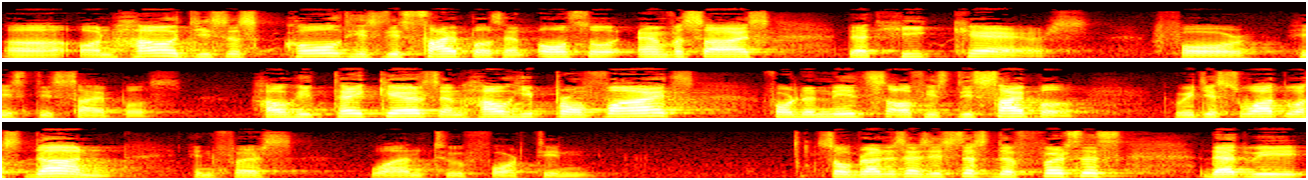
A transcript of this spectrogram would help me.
uh, on how Jesus called his disciples and also emphasized that he cares for his disciples. How he takes care and how he provides for the needs of his disciple, which is what was done in verse 1 to 14. So, brothers and sisters, the verses that we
